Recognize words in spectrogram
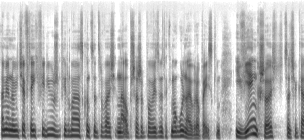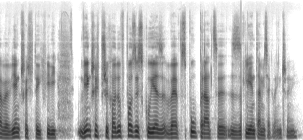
a mianowicie w tej chwili już firma skoncentrowała się na obszarze powiedzmy takim ogólnoeuropejskim. I większość, co ciekawe, większość w tej chwili, większość przychodów pozyskuje we współpracy z klientami zagranicznymi.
